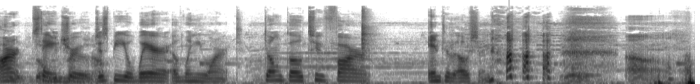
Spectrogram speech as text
aren't staying true. Just be aware of when you aren't. Don't go too far into the ocean. oh.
